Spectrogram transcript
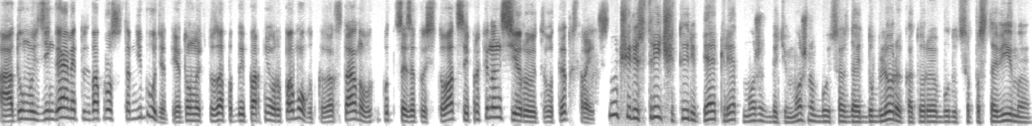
а думаю, с деньгами тут вопросов там не будет. Я думаю, что западные партнеры помогут Казахстану выкупиться из этой ситуации и профинансируют вот это строительство. Ну, через 3, 4, 5 лет, может быть, и можно будет создать дублеры, которые будут сопоставимы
